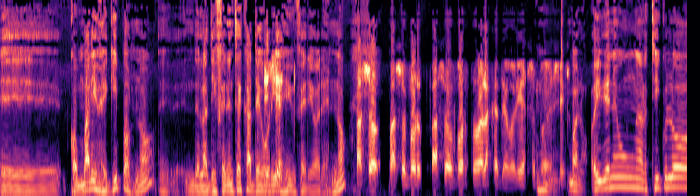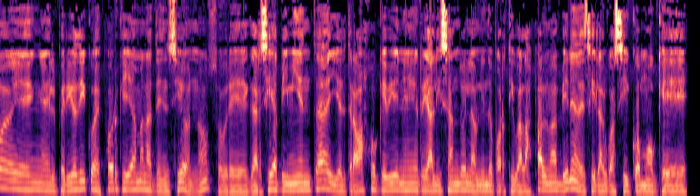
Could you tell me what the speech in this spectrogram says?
eh, con varios equipos, ¿no? Eh, de las diferentes categorías inferiores, ¿no? Pasó, pasó, por, pasó por todas las categorías, se puede decir. Bueno, hoy viene un artículo en el periódico Sport que llama la atención, ¿no? Sobre García Pimienta y el trabajo que viene realizando en la Unión Deportiva Las Palmas. Viene a decir algo así como que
